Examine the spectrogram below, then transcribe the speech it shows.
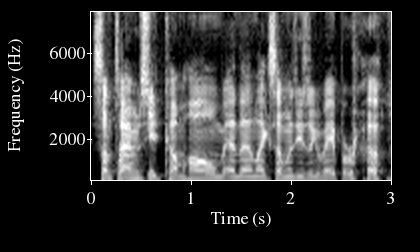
sometimes you'd come home and then like someone's using a vapor rub.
